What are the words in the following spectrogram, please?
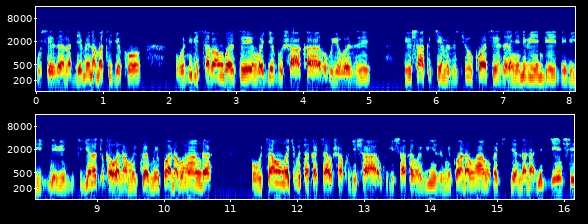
gusezerana byemewe n'amategeko ubu ntibisaba ngo aze ngo ajye gushaka ubuyobozi. Iyo ushaka icyemezo cy'uko wasezeranye n'ibindi ni ibi- ni ibintu tugenda tukabona mu ikora- mu ikoranabuhanga ubu icyangombwa cy'ubutaka cyawe ushaka kugisha- kugishaka mu binyuze mu ikoranabuhanga ukakigendana. Ni byinshi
